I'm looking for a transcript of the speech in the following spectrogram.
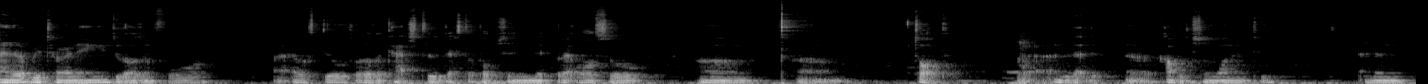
ended up returning in 2004. I was still sort of attached to the desktop publishing unit, but I also um, um, taught uh, under that uh, composition one and two. And then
